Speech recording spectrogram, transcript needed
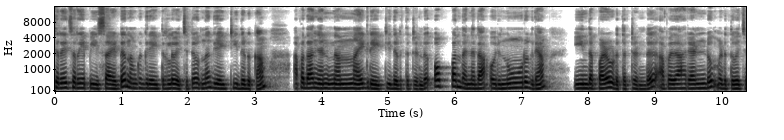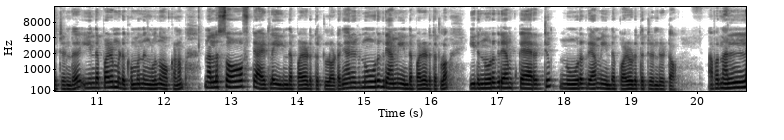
ചെറിയ ചെറിയ പീസായിട്ട് നമുക്ക് ഗ്രേറ്ററിൽ വെച്ചിട്ട് ഒന്ന് ഗ്രേറ്റ് ചെയ്തെടുക്കാം. അപ്പോൾ അതാ ഞാൻ നന്നായി ഗ്രേറ്റ് ചെയ്തെടുത്തിട്ടുണ്ട്. ഒപ്പം തന്നെ ഇതാ ഒരു നൂറ് ഗ്രാം ഈന്തപ്പഴം എടുത്തിട്ടുണ്ട്. അപ്പോൾ ഇതാ രണ്ടും എടുത്ത് വെച്ചിട്ടുണ്ട്. ഈന്തപ്പഴം എടുക്കുമ്പോൾ നിങ്ങൾ നോക്കണം. നല്ല സോഫ്റ്റ് ആയിട്ടുള്ള ഈന്തപ്പഴം എടുത്തിട്ടുള്ളൂ കേട്ടോ. ഞാനൊരു നൂറ് ഗ്രാം ഈന്തപ്പഴം എടുത്തിട്ടുള്ളൂ. ഇരുന്നൂറ് ഗ്രാം ക്യാരറ്റും നൂറ് ഗ്രാം ഈന്തപ്പഴം എടുത്തിട്ടുണ്ട് കേട്ടോ. അപ്പോൾ നല്ല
